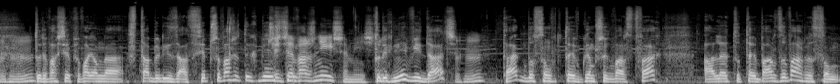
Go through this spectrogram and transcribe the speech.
mhm. które właśnie wpływają na stabilizację. Przeważnie tych mięśni... Czyli te ważniejsze mięśnie. Których nie widać, mhm. tak? Bo są tutaj w głębszych warstwach, ale tutaj bardzo ważne są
